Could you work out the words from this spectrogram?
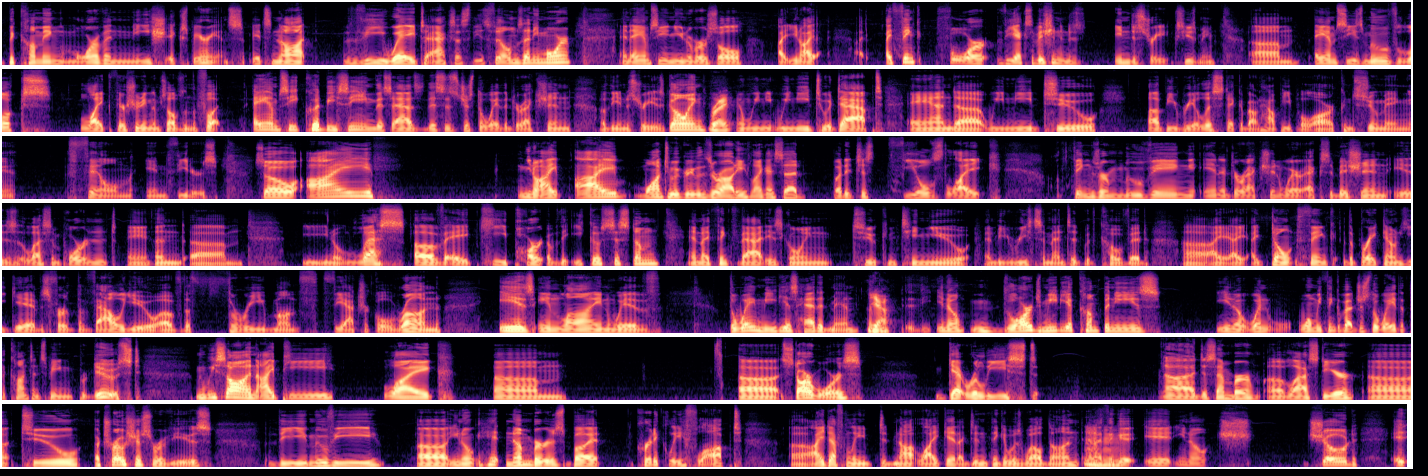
becoming more of a niche experience. It's not the way to access these films anymore. And AMC and Universal, uh, you know, I, I I think for the exhibition industry, excuse me, um, AMC's move looks like they're shooting themselves in the foot. AMC could be seeing this as this is just the way the direction of the industry is going, Right. and we need we need to adapt, and uh, we need to uh, be realistic about how people are consuming film in theaters. So I, you know, I I want to agree with Zoradi, like I said, but it just feels like things are moving in a direction where exhibition is less important and um, you know less of a key part of the ecosystem and i think that is going to continue and be re-cemented with covid uh, I, I, I don't think the breakdown he gives for the value of the three month theatrical run is in line with the way media's headed man I Yeah. mean, you know large media companies you know when when we think about just the way that the content's being produced I mean, we saw an ip like um, uh, Star Wars get released uh, December of last year uh, to atrocious reviews. The movie, uh, you know, hit numbers, but critically flopped. Uh, I definitely did not like it. I didn't think it was well done, and I think Mhm. it, it you know, sh- showed.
